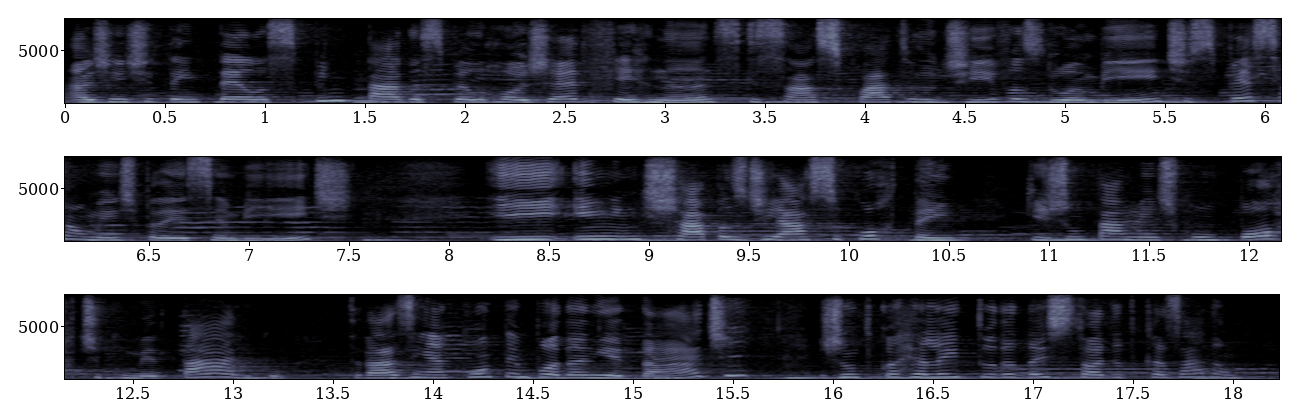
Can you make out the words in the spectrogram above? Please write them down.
a gente tem telas pintadas pelo Rogério Fernandes, que são as quatro divas do ambiente, especialmente para esse ambiente, e em chapas de aço cortem, que juntamente com um pórtico metálico trazem a contemporaneidade junto com a releitura da história do casarão.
